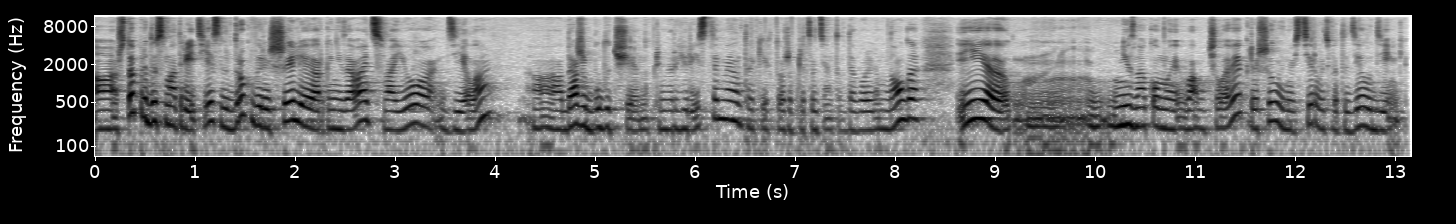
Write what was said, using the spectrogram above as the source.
а, что предусмотреть, если вдруг вы решили организовать свое дело, а, даже будучи, например, юристами, таких тоже прецедентов довольно много, и незнакомый вам человек решил инвестировать в это дело деньги.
